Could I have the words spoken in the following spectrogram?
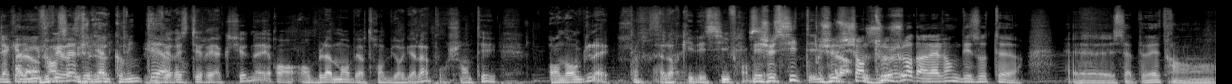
l'Académie je vais- française je- devienne Je communautaire. vais rester réactionnaire en, en blâmant Bertrand Burgala pour chanter en anglais, alors qu'il est si français. Mais je cite, je Alors, chante je- toujours dans la langue des auteurs. Euh, ça peut être en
